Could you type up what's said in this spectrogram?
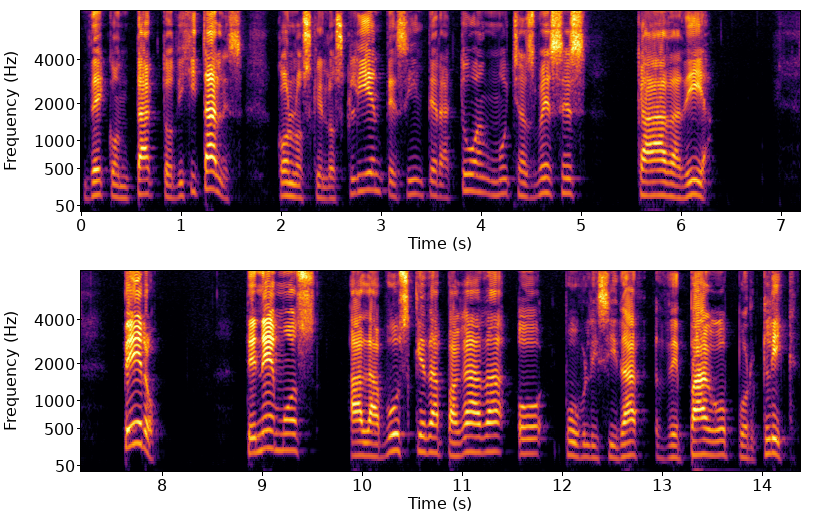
de contacto digitales con los que los clientes interactúan muchas veces cada día. Pero tenemos a la búsqueda pagada o publicidad de pago por clic.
